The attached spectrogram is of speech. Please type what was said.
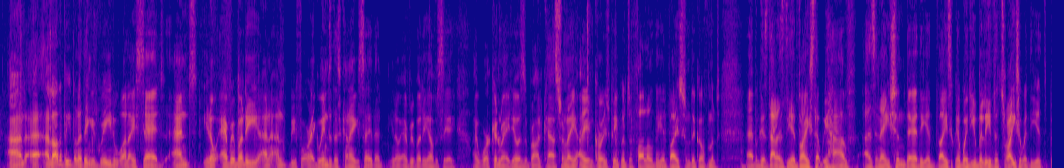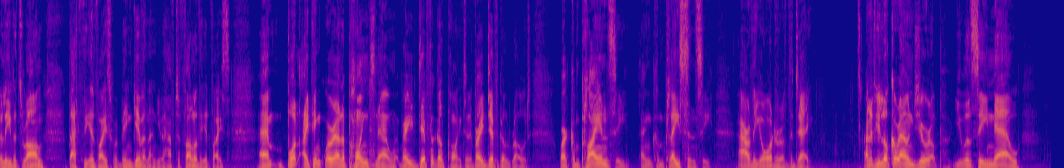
And a, a lot of people, I think, agreed with what I said. And, you know, everybody, and, and before I go into this, can I say that, you know, everybody, obviously, I, I work in radio as a broadcaster and I, I encourage people to follow the advice from the government uh, because that is the advice that we have as a nation. They're the advice, whether you believe it's right or whether you believe it's wrong, that's the advice we're being given and you have to follow the advice. Um, but I think we're at a point now, a very difficult point and a very difficult road, where compliancy and complacency are the order of the day. And if you look around Europe, you will see now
